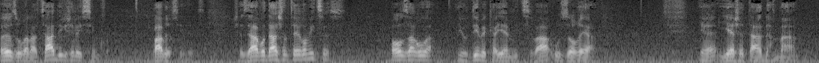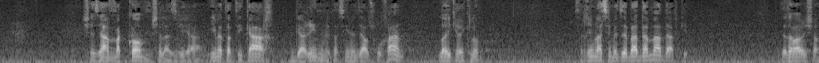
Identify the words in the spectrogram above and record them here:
אור זרוע לצדיק של שמחו. פאברסידס, שזה עבודה של תירו מצווה. אור זרוע. יהודי מקיים מצווה, הוא זורע. יש את האדמה, שזה המקום של הזריעה. אם אתה תיקח גרעין ותשים את זה על שולחן, לא יקרה כלום. צריכים לשים את זה באדמה דווקא. זה דבר ראשון.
